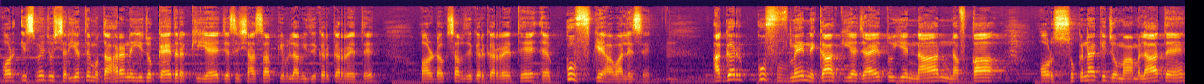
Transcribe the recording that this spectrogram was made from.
اور اس میں جو شریعت مطہرہ نے یہ جو قید رکھی ہے جیسے شاہ صاحب قبلہ بھی ذکر کر رہے تھے اور ڈاکٹر صاحب ذکر کر رہے تھے کف کے حوالے سے۔ اگر کف میں نکاح کیا جائے تو یہ نان نفقہ اور سکنا کے جو معاملات ہیں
